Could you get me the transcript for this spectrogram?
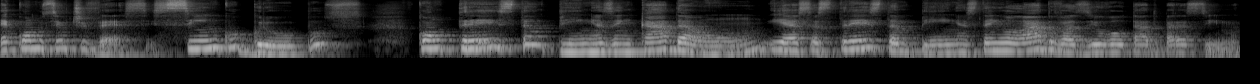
É como se eu tivesse cinco grupos com três tampinhas em cada um, e essas três tampinhas têm o lado vazio voltado para cima.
